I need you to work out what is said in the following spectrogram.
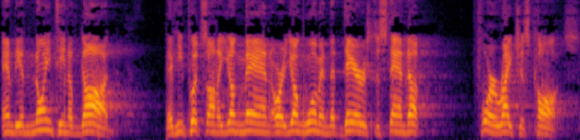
and the anointing of God that he puts on a young man or a young woman that dares to stand up for a righteous cause.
